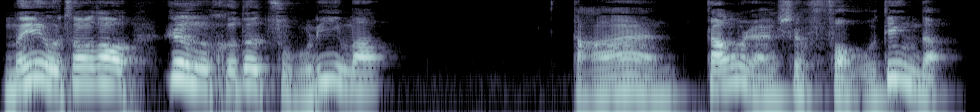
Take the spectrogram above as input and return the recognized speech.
没有遭到任何的阻力吗？答案当然是否定的。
